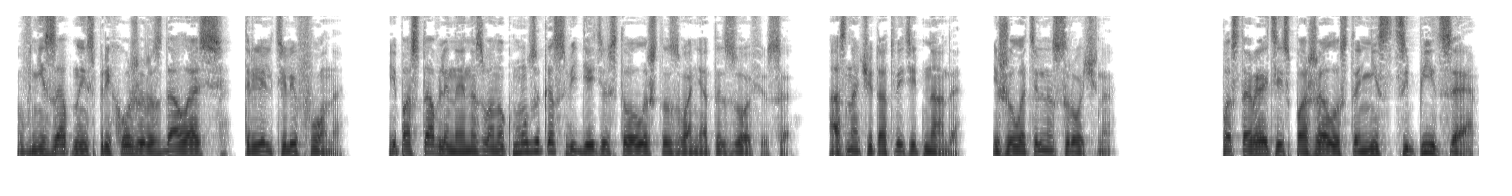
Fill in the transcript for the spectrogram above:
Внезапно из прихожей раздалась трель телефона, и поставленная на звонок музыка свидетельствовала, что звонят из офиса. А значит, ответить надо, и желательно срочно. Постарайтесь, пожалуйста, не сцепиться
